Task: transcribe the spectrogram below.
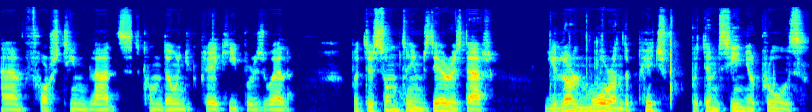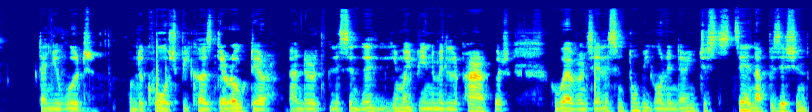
um, first team lads come down you could play a keeper as well but there's sometimes there is that you learn more on the pitch with them senior pros than you would from the coach because they're out there and they're listen. You might be in the middle of the park with whoever and say, "Listen, don't be going in there. You just stay in that position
